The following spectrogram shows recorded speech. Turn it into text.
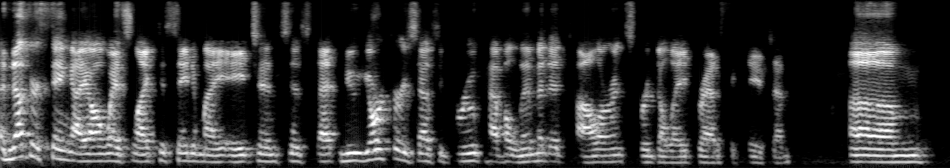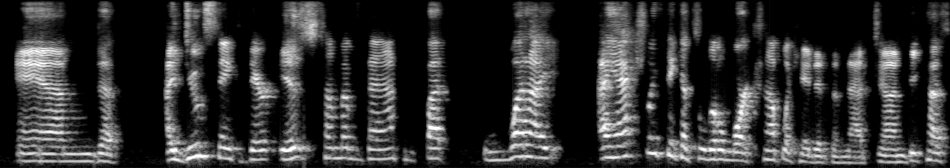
another thing I always like to say to my agents is that New Yorkers as a group have a limited tolerance for delayed gratification. Um, and I do think there is some of that, but what I I actually think it's a little more complicated than that, John, because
